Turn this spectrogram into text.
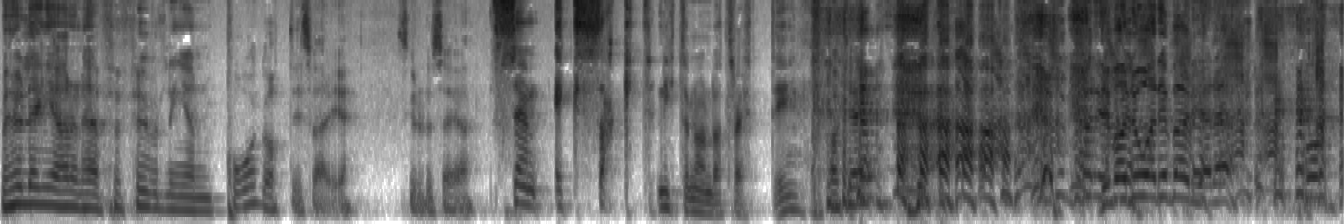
Men hur länge har den här förfulningen pågått i Sverige? Skulle du säga? Sen exakt 1930 Okej? Det var då det började! Folk-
